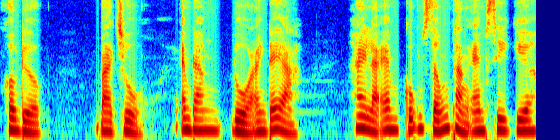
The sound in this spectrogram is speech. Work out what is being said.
Không được. Bà chủ, em đang đùa anh đấy à? Hay là em cũng giống thằng MC kia?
